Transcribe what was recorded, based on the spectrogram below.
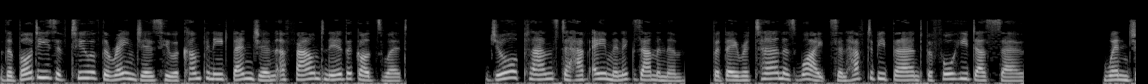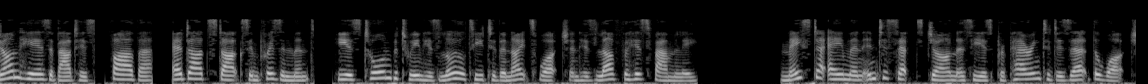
The bodies of two of the rangers who accompanied Benjen are found near the Godswood. Jeor plans to have Aemon examine them, but they return as whites and have to be burned before he does so. When Jon hears about his father, Eddard Stark's imprisonment, he is torn between his loyalty to the Night's Watch and his love for his family. Maester Aemon intercepts Jon as he is preparing to desert the Watch.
